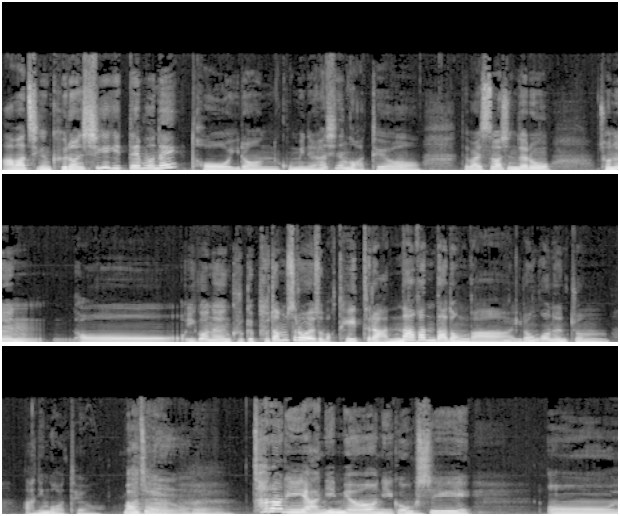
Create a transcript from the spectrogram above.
아마 지금 그런 시기이기 때문에 더 이런 고민을 하시는 것 같아요. 근데 말씀하신 대로 저는 어 이거는 그렇게 부담스러워해서 막 데이트를 안 나간다던가 이런 거는 좀 아닌 것 같아요. 맞아요. 네. 차라리 아니면 음. 이거 혹시 어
